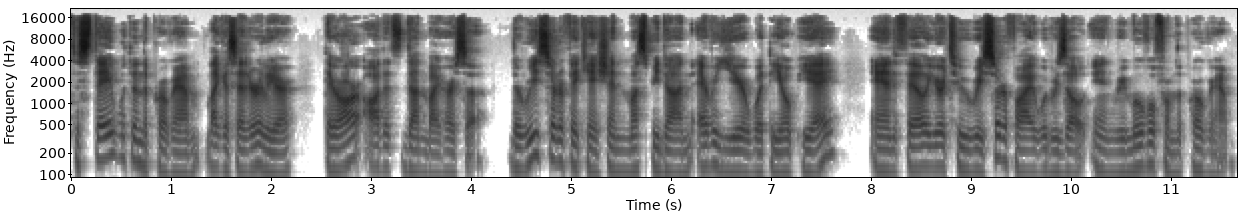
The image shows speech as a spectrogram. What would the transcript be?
To stay within the program, like I said earlier, there are audits done by HRSA. The recertification must be done every year with the OPA, and failure to recertify would result in removal from the program.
